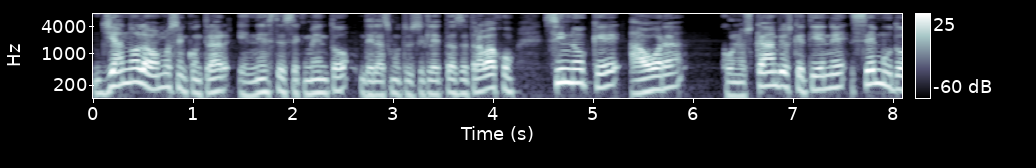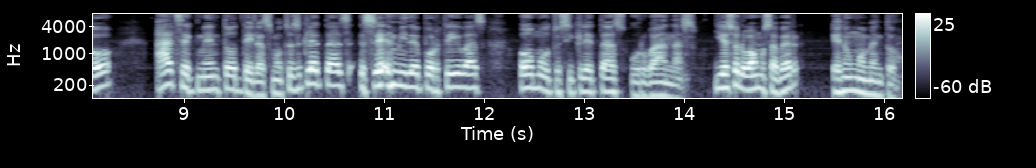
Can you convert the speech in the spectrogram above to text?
ya no la vamos a encontrar en este segmento de las motocicletas de trabajo, sino que ahora con los cambios que tiene se mudó al segmento de las motocicletas semideportivas o motocicletas urbanas. Y eso lo vamos a ver en un momento.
